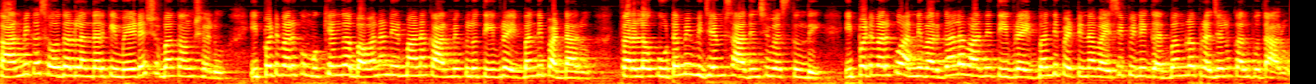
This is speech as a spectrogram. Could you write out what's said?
కార్మిక సోదరులందరికీ మేడే శుభాకాంక్షలు. ఇప్పటి వరకు ముఖ్యంగా భవన నిర్మాణ కార్మికులు తీవ్ర ఇబ్బంది పడ్డారు. త్వరలో కూటమి విజయం సాధించి వస్తుంది. ఇప్పటి వరకు అన్ని వర్గాల వారిని తీవ్ర ఇబ్బంది పెట్టిన వైసీపీని గర్భంలో ప్రజలు కలుపుతారు.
